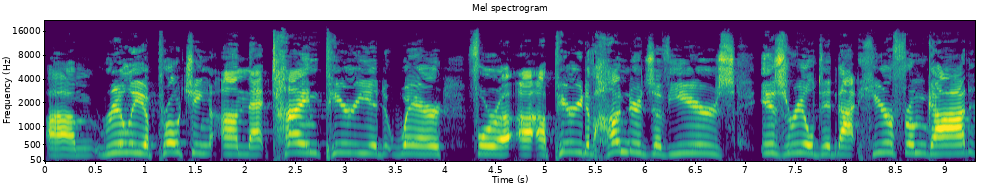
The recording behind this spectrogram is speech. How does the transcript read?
Um, really approaching on that time period where, for a, a period of hundreds of years, Israel did not hear from God.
